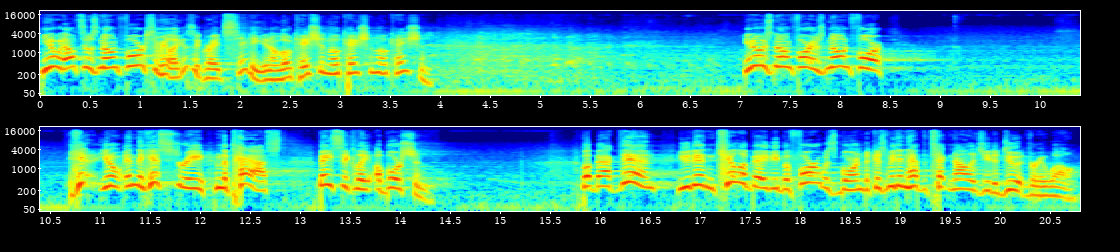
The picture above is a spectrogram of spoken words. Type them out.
You know what else it was known for? Some of you are like, this is a great city. You know, location, location, location. You know what it's known for? It was known for, you know, in the history, in the past, basically abortion. But back then, you didn't kill a baby before it was born because we didn't have the technology to do it very well.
